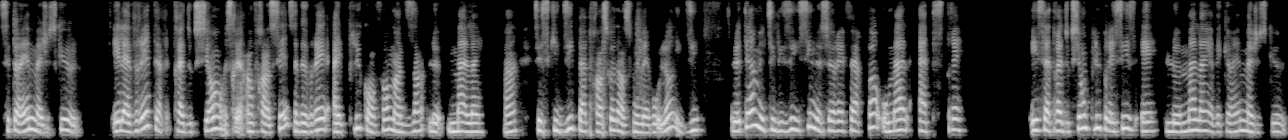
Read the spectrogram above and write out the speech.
c'est un M majuscule. Et la vraie traduction serait en français, ça devrait être plus conforme en disant le malin. Hein. C'est ce qu'il dit Pape François dans ce numéro-là. Il dit le terme utilisé ici ne se réfère pas au mal abstrait, et sa traduction plus précise est le malin avec un M majuscule.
